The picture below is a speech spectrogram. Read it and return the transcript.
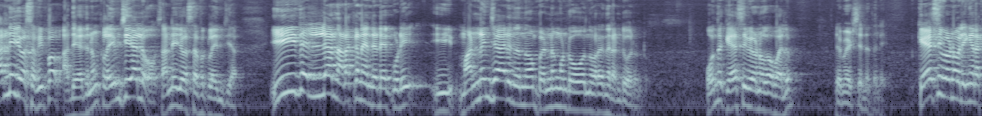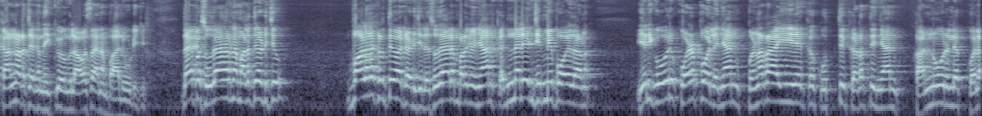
സണ്ണി ജോസഫ്. ഇപ്പം അദ്ദേഹത്തിനും ക്ലെയിം ചെയ്യാമല്ലോ സണ്ണി ജോസഫ് ക്ലെയിം ചെയ്യാം. ഇതെല്ലാം നടക്കണതിന്റെ ഇടയിൽ കൂടി ഈ മണ്ണും ചാരി നിന്നോ പെണ്ണും കൊണ്ട് പോകുമെന്ന് പറയുന്ന രണ്ടുപേരുണ്ട്. ഒന്ന് കെ സി വേണുഗോപാലും രമേശ് ചെന്നിത്തലയും. കെ സി വേണുഗോപാൽ ഇങ്ങനെ കണ്ണടച്ചൊക്കെ നിൽക്കുമെങ്കിൽ അവസാനം പാൽ കുടിക്കും. ഇതായപ്പോൾ സുധാകരനെ മലത്തി അടിച്ചു വളരെ കൃത്യമായിട്ട് അടിച്ചില്ല? സുധാകരൻ പറഞ്ഞു ഞാൻ ഇന്നലെയും ജിമ്മിൽ പോയതാണ്. എനിക്ക് ഒരു കുഴപ്പമില്ല ഞാൻ പിണറായിയൊക്കെ കുത്തി കിടത്തി ഞാൻ കണ്ണൂരിലെ കൊല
